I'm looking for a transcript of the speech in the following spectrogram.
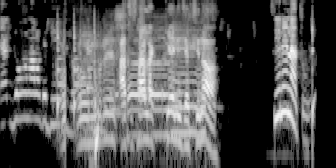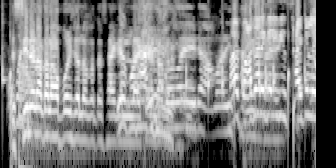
একজন আমাকে দিয়ে দিল আচ্ছা শালা কে নিছে চিনো না তো চিনে না তাহলে লোক তো সাইকেল বড় ভাই এটা আমার ভাই বাজারে গেলে সাইকেলে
